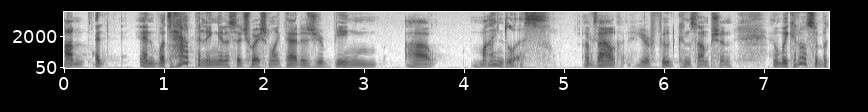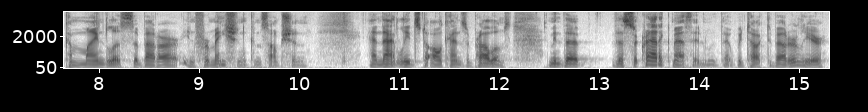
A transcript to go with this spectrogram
Um, and and what's happening in a situation like that is you're being uh, mindless about Exactly. your food consumption, and we can also become mindless about our information consumption, and that leads to all kinds of problems. I mean the the Socratic method that we talked about earlier,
